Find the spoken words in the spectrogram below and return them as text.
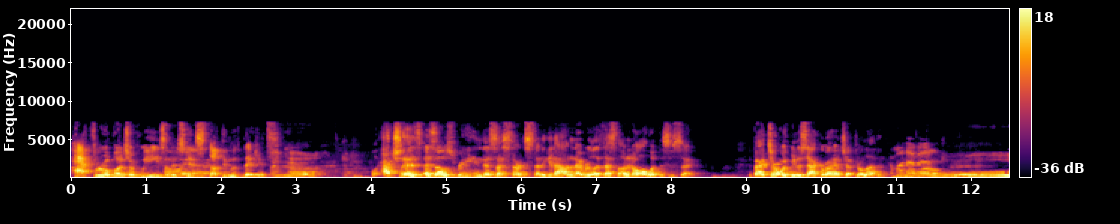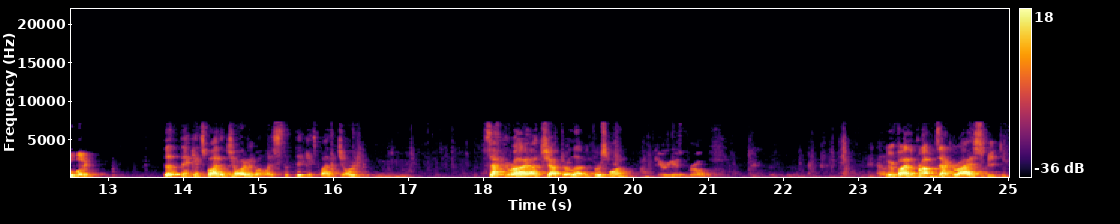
hack through a bunch of weeds, and they Oh, just get yeah. stuck in the thickets. Yeah. Well, actually, as, as I was reading this, I started studying it out, and I realized that's not at all what this is saying. Mm-hmm. In fact, turn with me to Zechariah chapter 11. Come on, Evan. Oh, buddy. The thickets by the Jordan. Well, what is the thickets by the Jordan? Hmm. Zechariah chapter 11, verse 1. I'm curious, bro. Here we find the prophet Zechariah speaking.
